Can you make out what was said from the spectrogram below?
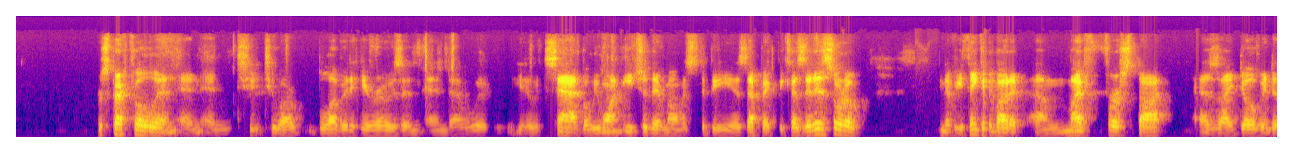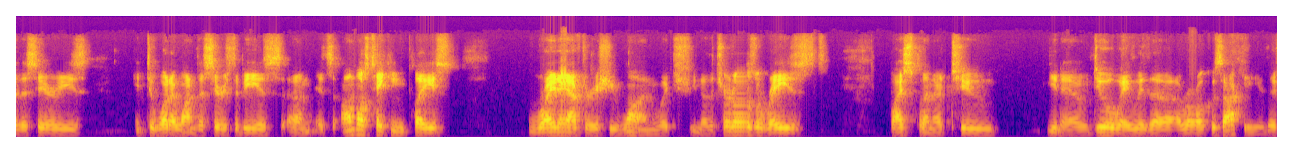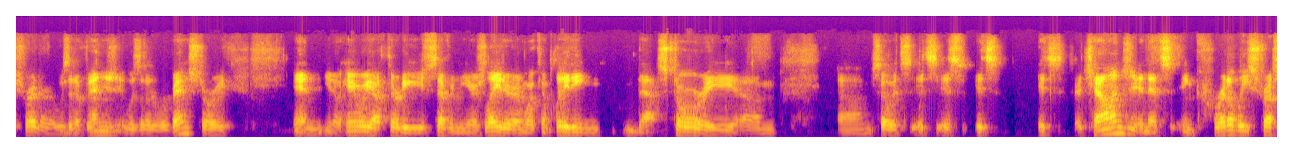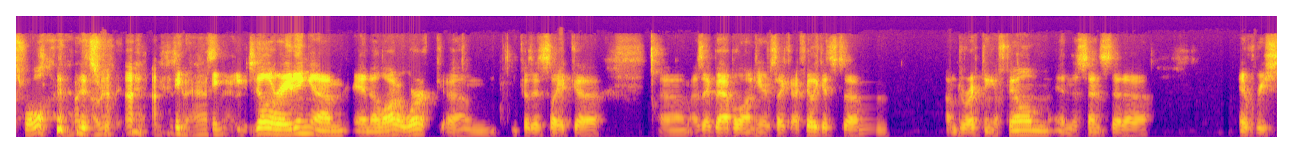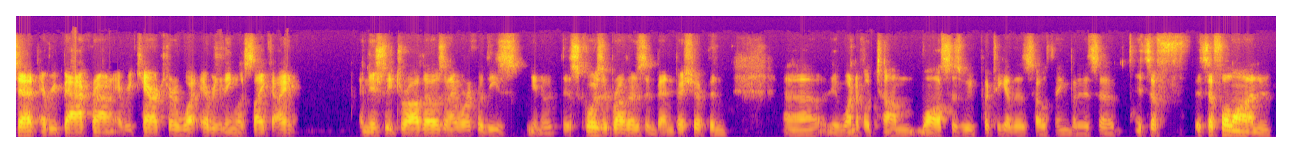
respectful and and and to, to our beloved heroes, and and uh, we're you know it's sad, but we want each of their moments to be as epic because it is sort of you know if you think about it, um, my first thought as I dove into the series into what I wanted the series to be is um, it's almost taking place right after issue one, which you know the turtles were raised by Splinter to you know do away with uh, Saki, the Shredder. It was an revenge. It was a revenge story, and you know here we are 37 years later, and we're completing that story. Um, um, so it's it's it's it's it's a challenge and it's incredibly stressful. it's exhilarating um, and a lot of work um, because it's like, uh, um, as I babble on here, it's like I feel like it's um, I'm directing a film in the sense that uh, every set, every background, every character, what everything looks like. I initially draw those, and I work with these, you know, the Escorza brothers and Ben Bishop and uh, the wonderful Tom Waltz as we put together this whole thing. But it's a it's a it's a full on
